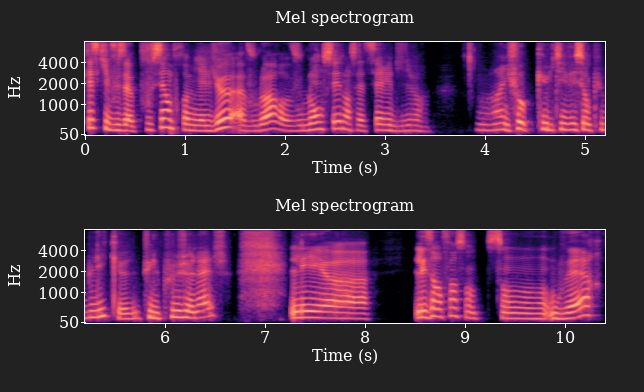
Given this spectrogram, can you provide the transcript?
Qu'est-ce qui vous a poussé en premier lieu à vouloir vous lancer dans cette série de livres? Il faut cultiver son public euh, depuis le plus jeune âge. Les, euh, enfants sont, ouverts,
